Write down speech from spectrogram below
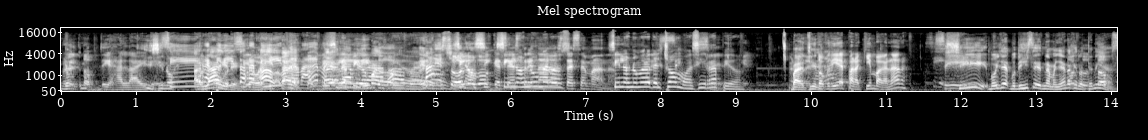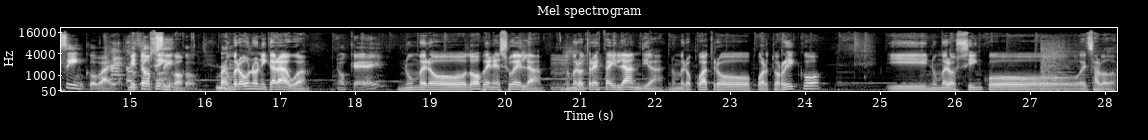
Pero no- el top 10 al aire. y si no, Sí, al rapidito, aire. rapidito, Ah, vaya, va, top va, 10 va, rápido, rapidito. va, va, va. El Va, misólogo sin- los números- esta semana. Sin los números del chomo, así rápido. Chino. Top 10 para quién va a ganar. Sí, voy a- vos dijiste en la mañana O que lo tenía. top 5, vaya. Mi top cinco. 5. Vale. Número 1, Nicaragua. Ok. Número 2, Venezuela. Número 3, Tailandia. Número 4, Puerto Rico. Y número 5, El Salvador.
